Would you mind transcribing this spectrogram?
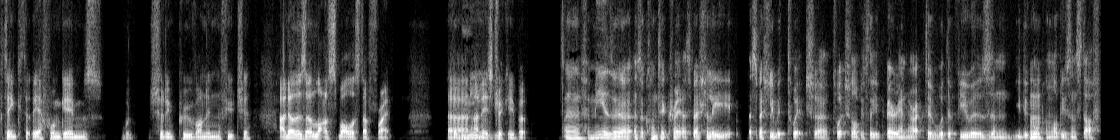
think that the F1 games would should improve on in the future? I know there's a lot of smaller stuff, right? Uh, me, and it's tricky, but uh, for me as a as a content creator, especially especially with Twitch, uh, Twitch is obviously very interactive with the viewers, and you do mm. open lobbies and stuff.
